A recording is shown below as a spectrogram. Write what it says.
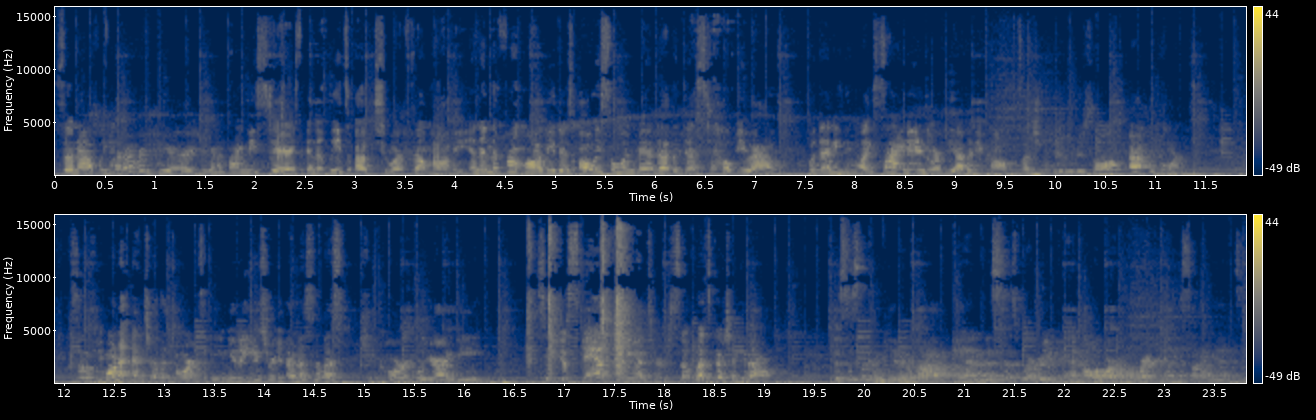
So now if we head over here, you're gonna find these stairs and it leads up to our front lobby. And in the front lobby, there's always someone manned at the desk to help you out with anything like sign-ins or if you have any problems that you need to resolve at the dorms. So if you wanna enter the dorms, you need to use your MSMS key card or your ID. So you just scan and you enter. So let's go check it out. This is the computer lab and this is where we print all of our homework and assignments.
